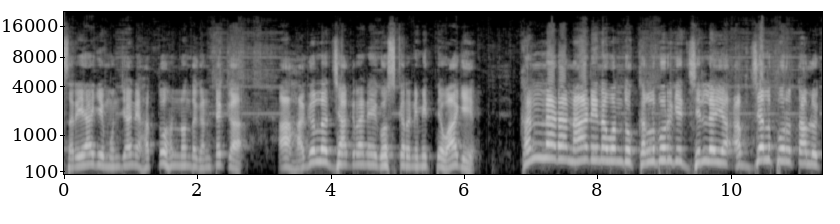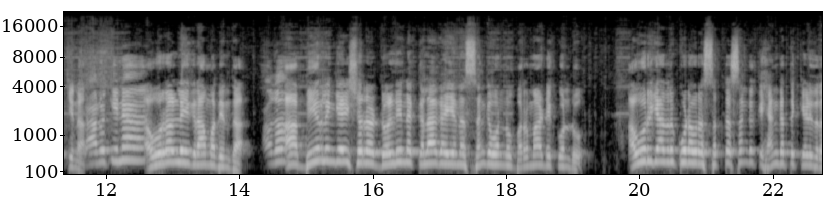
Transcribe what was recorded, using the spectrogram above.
ಸರಿಯಾಗಿ ಮುಂಜಾನೆ ಹತ್ತು ಹನ್ನೊಂದು ಗಂಟೆಕ ಆ ಹಗಲ ಜಾಗರಣೆಗೋಸ್ಕರ ನಿಮಿತ್ತವಾಗಿ ಕನ್ನಡ ನಾಡಿನ ಒಂದು ಕಲಬುರಗಿ ಜಿಲ್ಲೆಯ ಅಫ್ಜಲ್ಪುರ ತಾಲೂಕಿನ ತಾಲೂಕಿನ ಔರಳ್ಳಿ ಗ್ರಾಮದಿಂದ ಆ ಬೀರ್ಲಿಂಗೇಶ್ವರ ಡೊಳ್ಳಿನ ಕಲಾಗಯ್ಯನ ಸಂಘವನ್ನು ಬರಮಾಡಿಕೊಂಡು ಅವ್ರಿಗಾದ್ರೂ ಕೂಡ ಅವರ ಸತ್ಯ ಸಂಘಕ್ಕೆ ಹೆಂಗತ್ತ ಕೇಳಿದ್ರ?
